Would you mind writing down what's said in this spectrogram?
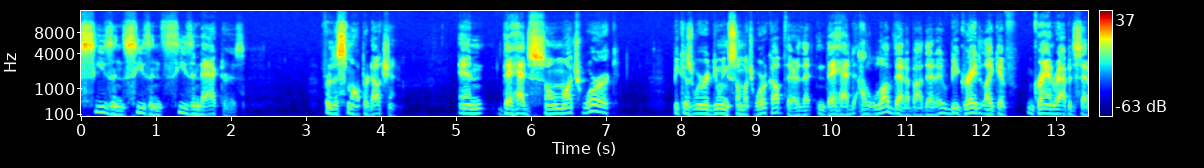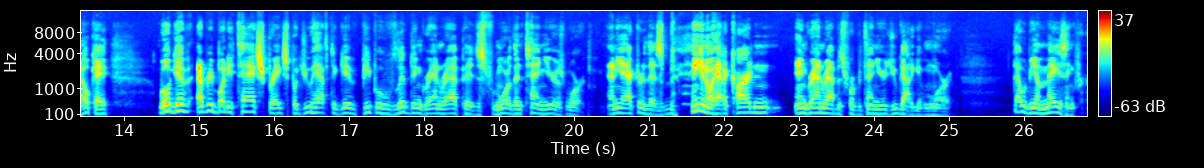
seasoned, seasoned, seasoned actors for the small production. And they had so much work because we were doing so much work up there that they had I love that about that. It would be great like if Grand Rapids said, "Okay, we'll give everybody tax breaks, but you have to give people who've lived in Grand Rapids for more than 10 years work. Any actor that's you know had a card in, in Grand Rapids for over 10 years, you got to give them work." That would be amazing for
